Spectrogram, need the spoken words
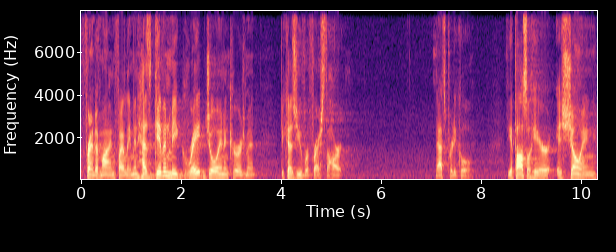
friend of mine, Philemon, has given me great joy and encouragement because you've refreshed the heart. That's pretty cool. The apostle here is showing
